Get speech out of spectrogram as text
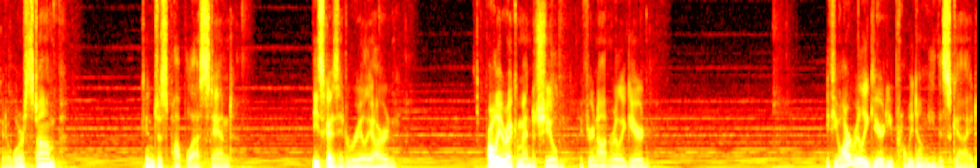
Get a War Stomp. Can just pop Last Stand. These guys hit really hard. Probably recommend a shield if you're not really geared. If you are really geared, you probably don't need this guide.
